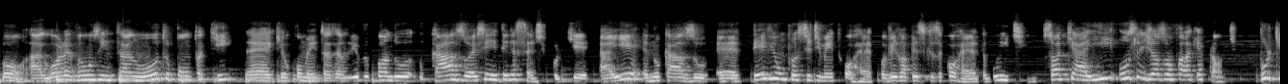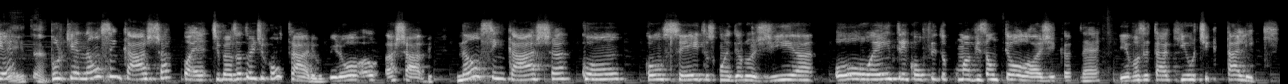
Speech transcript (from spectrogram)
Bom, agora vamos entrar num outro ponto aqui, é, que eu comento até no livro, quando o caso, esse é interessante, porque aí, no caso, é, teve um procedimento correto, houve uma pesquisa correta, bonitinho. Só que aí os religiosos vão falar que é fraude. Por quê? Eita. Porque não se encaixa, é, tipo, é exatamente o contrário, virou a chave. Não se encaixa com conceitos, com ideologia, ou entra em conflito com uma visão teológica, né? E você tá aqui o Tiktaalik.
